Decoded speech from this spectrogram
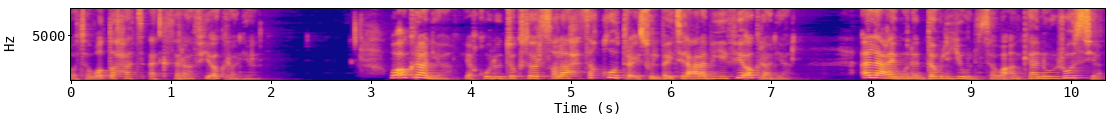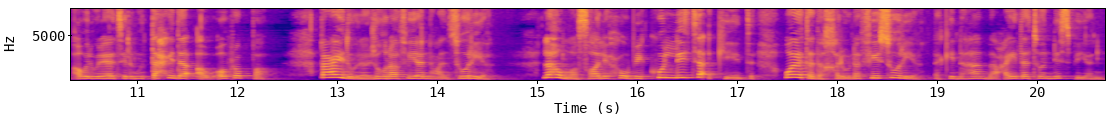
وتوضحت أكثر في أوكرانيا. وأوكرانيا يقول الدكتور صلاح زقوت رئيس البيت العربي في أوكرانيا. اللاعبون الدوليون سواء كانوا روسيا أو الولايات المتحدة أو أوروبا بعيدون جغرافيا عن سوريا. لهم مصالح بكل تأكيد ويتدخلون في سوريا لكنها بعيدة نسبيا.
